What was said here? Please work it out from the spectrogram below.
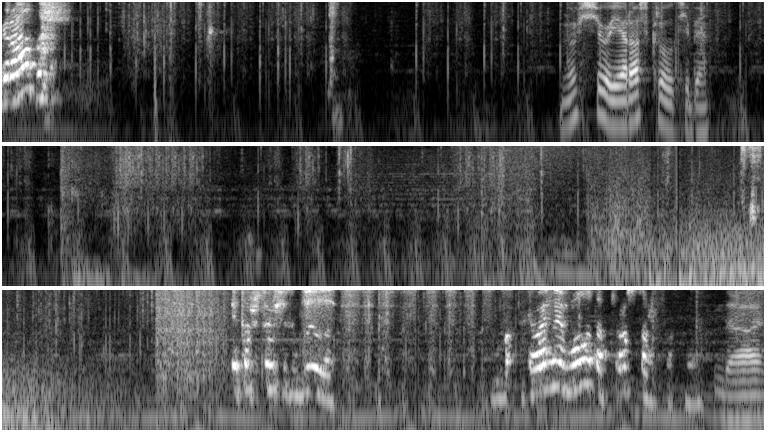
Гранату? Ну все, я раскрыл тебя. Это что сейчас было? Двойной молотов просто жопный. Да.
